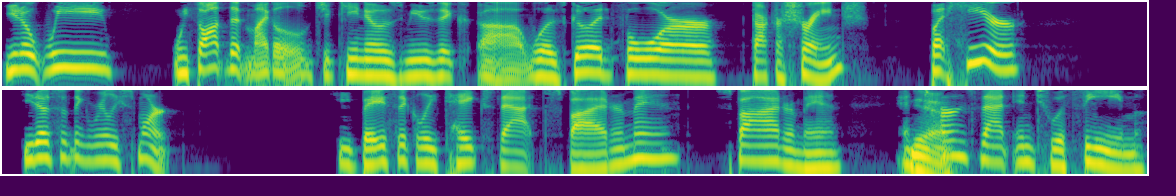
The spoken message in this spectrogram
You know, we we thought that Michael Giacchino's music uh, was good for Doctor Strange, but here he does something really smart. He basically takes that Spider Man, Spider Man, and Yeah. turns that into a theme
